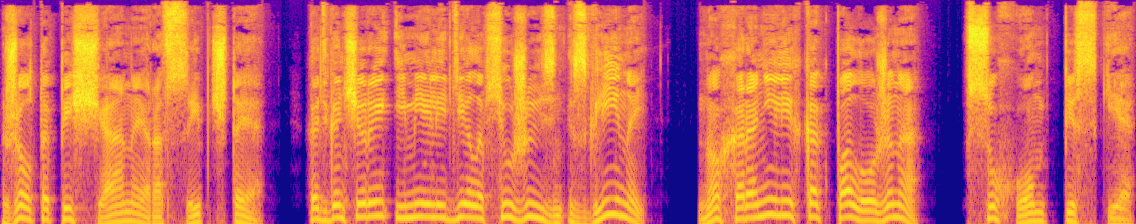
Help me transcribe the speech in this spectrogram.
желто-песчаная, рассыпчатая. Хоть гончары имели дело всю жизнь с глиной, но хоронили их как положено, в сухом песке.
